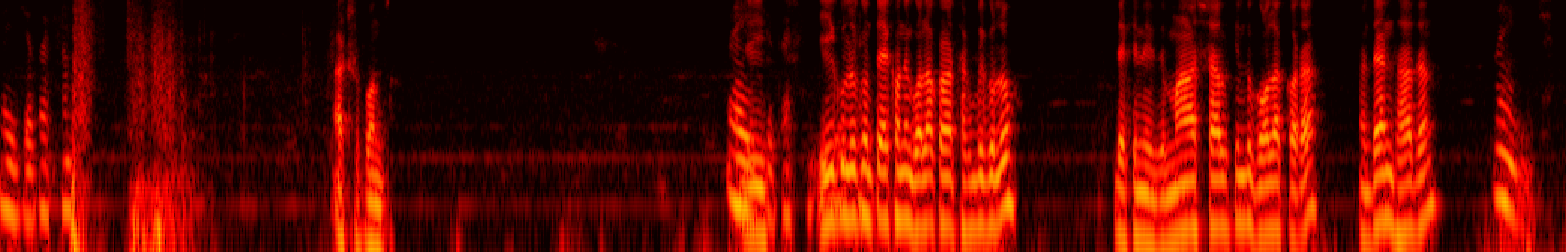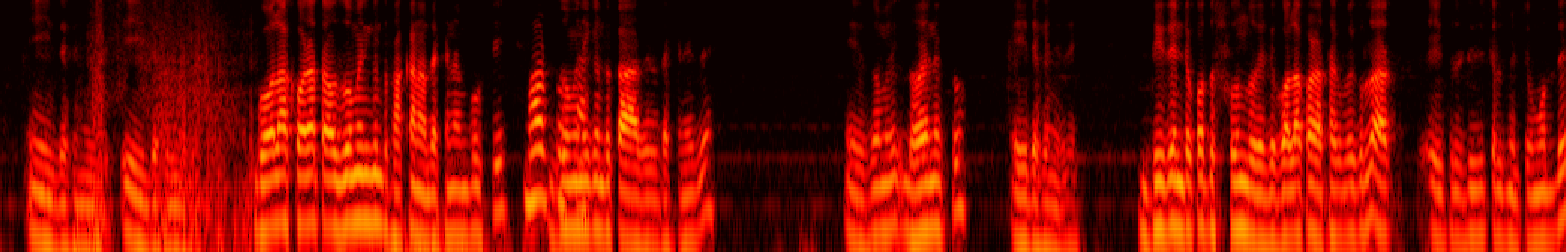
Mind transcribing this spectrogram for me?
এই যে দেখেন। আটশো পঞ্চাশ। এইগুলো কিন্তু এখনই গলা করা থাকবে এগুলো। যে মার্শাল কিন্তু গলা করা। দেন ধা দেন। এই এই দেখেন এই যে, এই দেখেন গলা করা তাও জমিন কিন্তু ফাঁকা না দেখেন আমি বলছি। জমিনে কিন্তু কাজ আছে দেখেন এই যে। এই জমি ধরেন একটু। এই দেখেন এই যে। ডিজাইনটা কত সুন্দর এই যে গলা করা থাকবে এগুলো আর এইগুলো ডিজিটাল প্রিন্টের মধ্যে।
